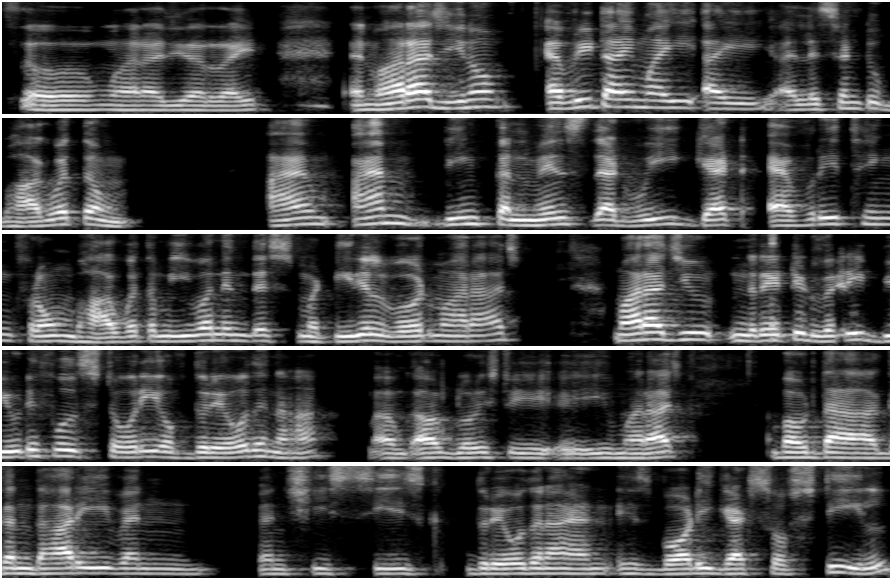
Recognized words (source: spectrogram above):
So Maharaj, you are right. And Maharaj, you know, every time I, I, I listen to Bhagavatam, I am I am being convinced that we get everything from Bhagavatam, even in this material world, Maharaj. Maharaj, you narrated very beautiful story of Duryodhana. Uh, our glories to you, you, Maharaj, about the Gandhari when when she sees Duryodhana and his body gets of steel.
